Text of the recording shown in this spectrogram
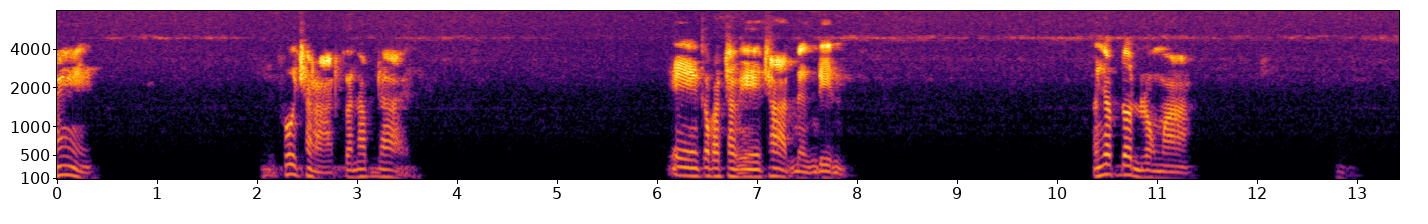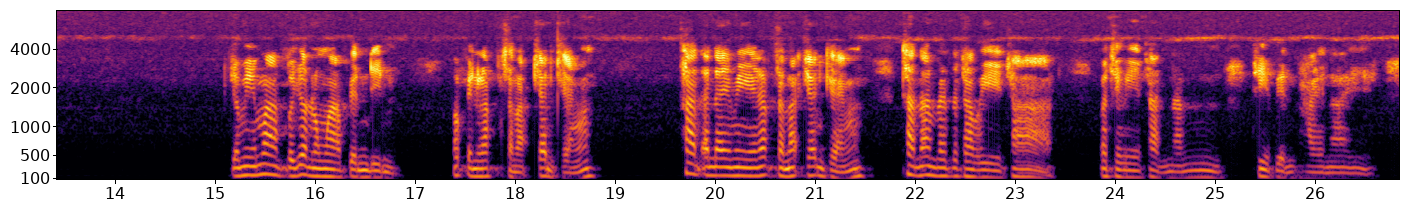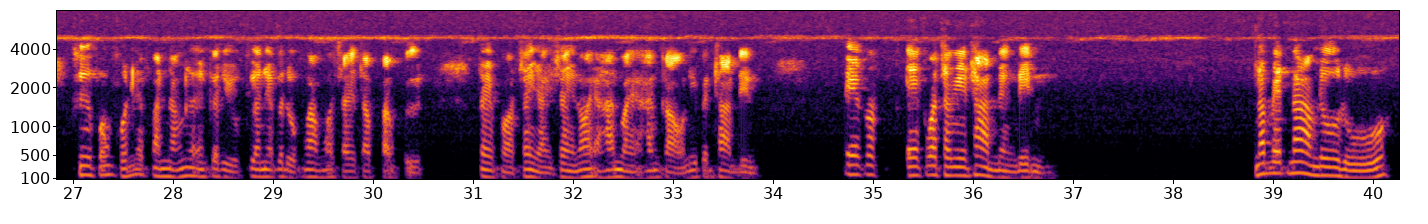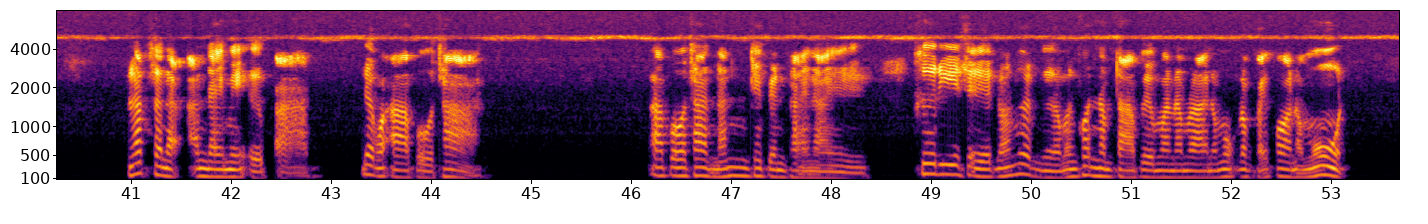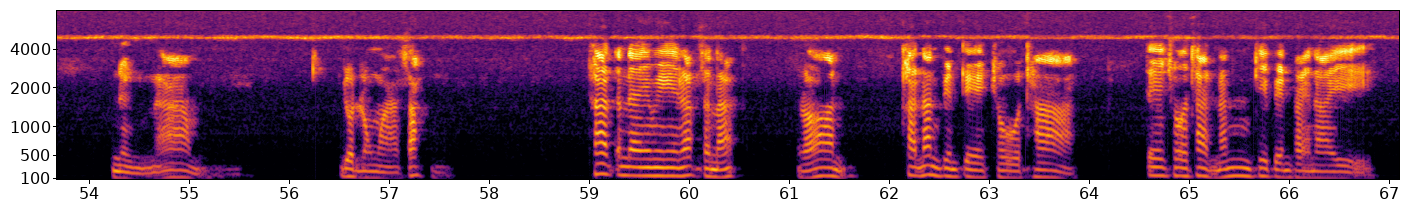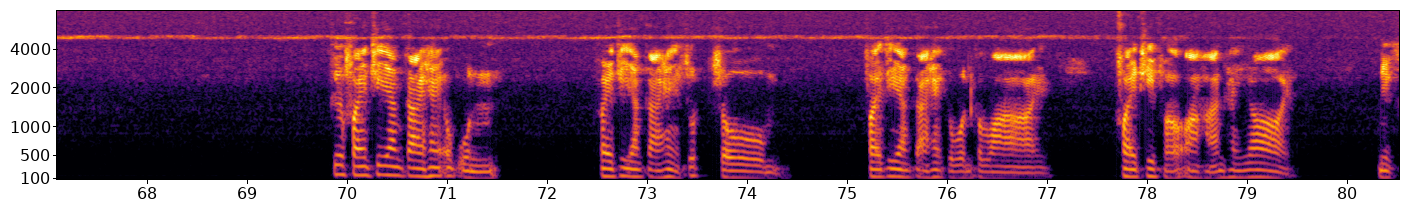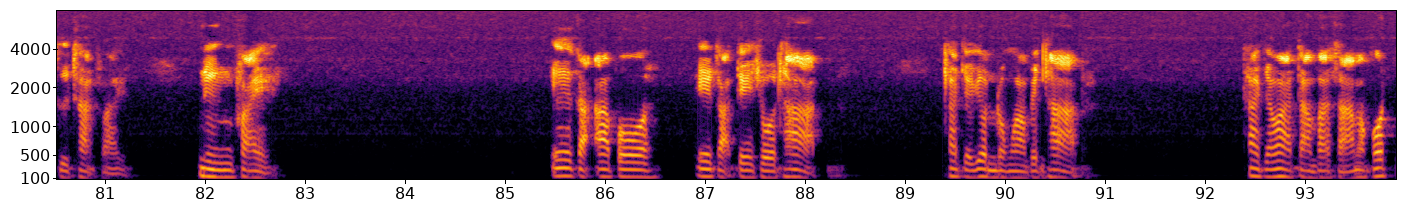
ผู้ฉลาดก็นับได้ เอกปัทเอธาตุหนึ่งดินมันยับด้นลงมา จะมีมากก็ย่นลงมาเป็นดิน เพราะเป็นลักษณะแข็งแข็งธาตุอันใดมีลักษณะแข็งแข็งธาตุนั้นเป็นปฐวีธาตุ ปฐวีธาตุนั้นที่เป็นภายใน คือผมขนและฟันหนังเนื้อกระดูกเกลือเนี่ยกระดูกม้ามหัวใจตับปังปืดไส้ปอดไส้ใหญ่ไส้น้อยอาหารใหม่อาหารเก่านี่เป็นธาตุดิน เอกเอกวัตวีธาตุหนึ่งดิน นับเม็ดน้ำดูหรูลักษณะอันใดไม่เอิบอาบ เรียกว่าอาโปธาตุอาโปธาตุนั้นที่เป็นภายใน คือดีเสด็จน้อนเลือดเหงื่อมันค้นน้ำตาเปลือมาน้ำลายน้ำมูกน้ำไขข้อน้ำมูด หนึ่งน้ำย่นลงมาสักธาตุอันใดมีลักษณะ ร้อนธาตุนั่นเป็นเตโชธาตุเตโชธาตุนั้นที่เป็นภายใน คือไฟที่ยังกายให้อบอุ่น ไฟที่ยังกายให้สุดโทมไฟที่ยังกายให้กระวนกระวาย ไฟที่เผาอาหารให้ย่อย นี่คือธาตุไฟหนึ่งไฟ เอกะอาโป เอกะเตโชธาตุถ้าจะย่นลงมาเป็นธาตุถ้าจะว่าตามภาษามคต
